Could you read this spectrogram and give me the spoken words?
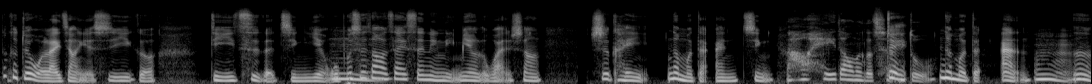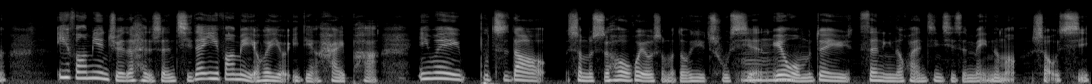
那个对我来讲也是一个第一次的经验。嗯、我不知道在森林里面的晚上是可以那么的安静，然后黑到那个程度，那么的暗。嗯嗯，一方面觉得很神奇，但一方面也会有一点害怕，因为不知道。什么时候会有什么东西出现？因为我们对于森林的环境其实没那么熟悉，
